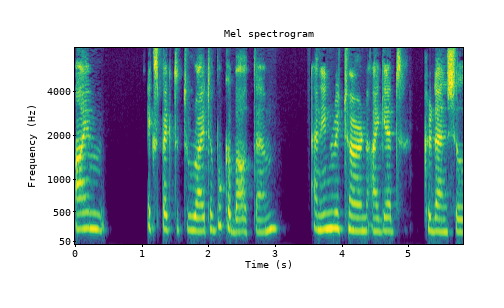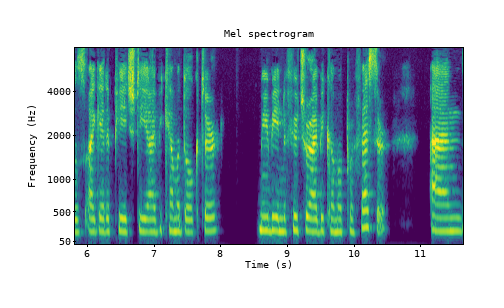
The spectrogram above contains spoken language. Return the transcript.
I'm expected to write a book about them. And in return, I get credentials, I get a PhD, I become a doctor. Maybe in the future, I become a professor. And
